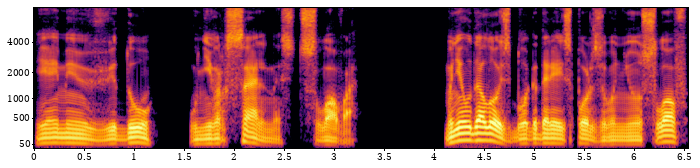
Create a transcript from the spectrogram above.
Я имею в виду универсальность слова. Мне удалось, благодаря использованию слов,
